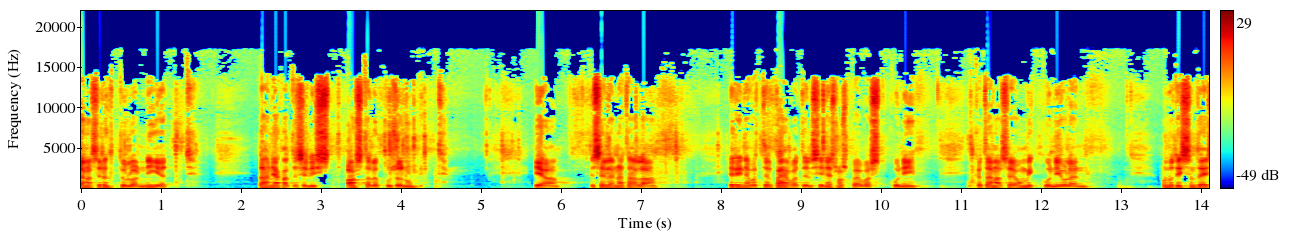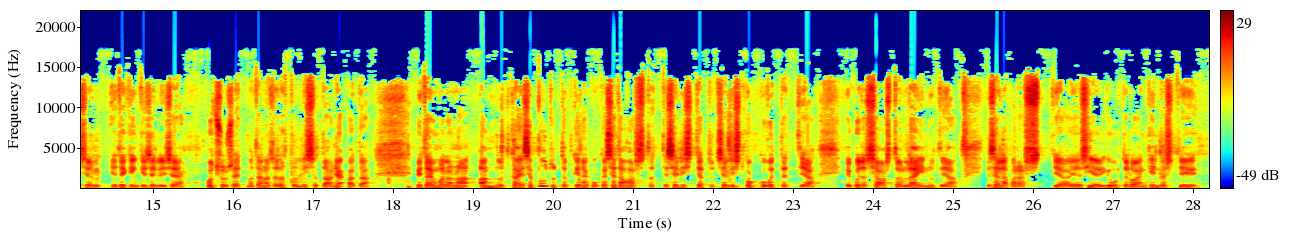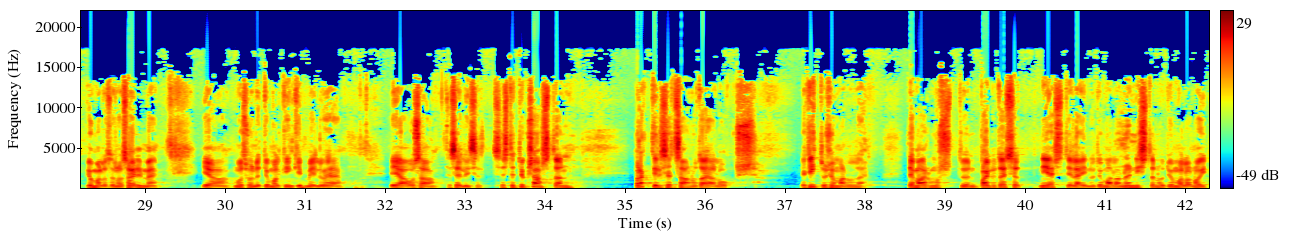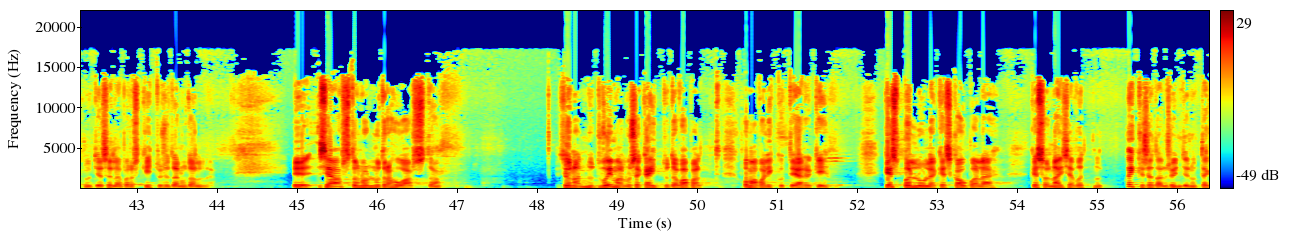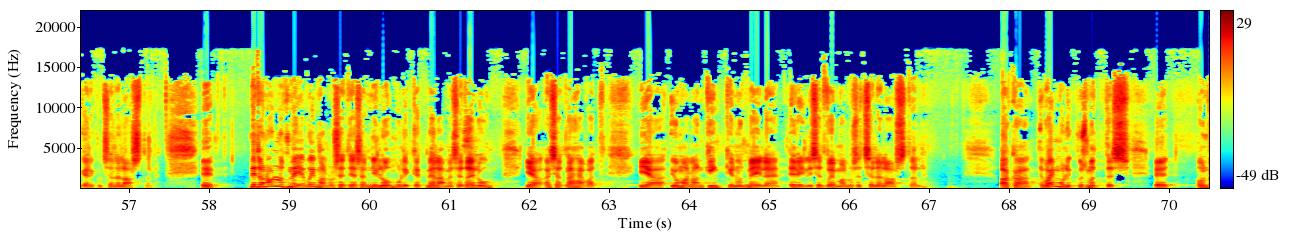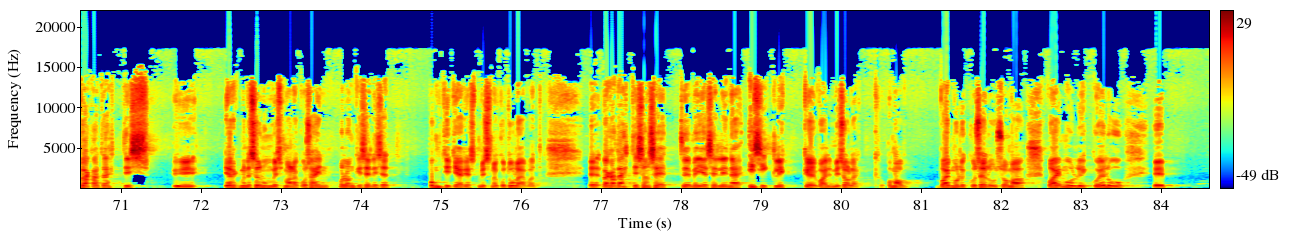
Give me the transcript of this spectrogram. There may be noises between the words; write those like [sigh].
tänasel õhtul on nii, et tahan jagada sellist aastalõpu sõnumit. ja selle nädala erinevatel päevadel siin esmaspäevast kuni ka tänase hommikuni olen olnud issanda ees ja tegingi sellise otsuse, et ma tänasel õhtul lihtsalt tahan jagada, mida jumal on andnud ka ja see puudutabki nagu ka seda aastat ja sellist teatud sellist kokkuvõtet ja, ja kuidas see aasta on läinud ja, ja sellepärast ja, ja siia juurde loen kindlasti jumala sõna salme ja ma usun, et jumal kingib meile ühe hea osa selliselt, sest et üks aasta on praktiliselt saanud ajalooks ja kiitus Jumalale tema armust on paljud asjad nii hästi läinud, jumal on õnnistanud, jumal on hoidnud ja sellepärast kiituse tänu talle. E, see aasta on olnud rahuaasta. see on andnud võimaluse käituda vabalt oma valikute järgi, kes põllule, kes kaubale, kes on naise võtnud, kõike seda on sündinud tegelikult sellel aastal. E, need on olnud meie võimalused ja see on nii loomulik, et me elame seda elu ja asjad lähevad ja jumal on kinkinud meile erilised võimalused sellel aastal aga vaimulikus mõttes on väga tähtis järgmine sõnum, mis ma nagu sain, mul ongi sellised punktid järjest, mis nagu tulevad. väga tähtis on see, et meie selline isiklik valmisolek oma vaimulikus elus, oma vaimuliku elu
